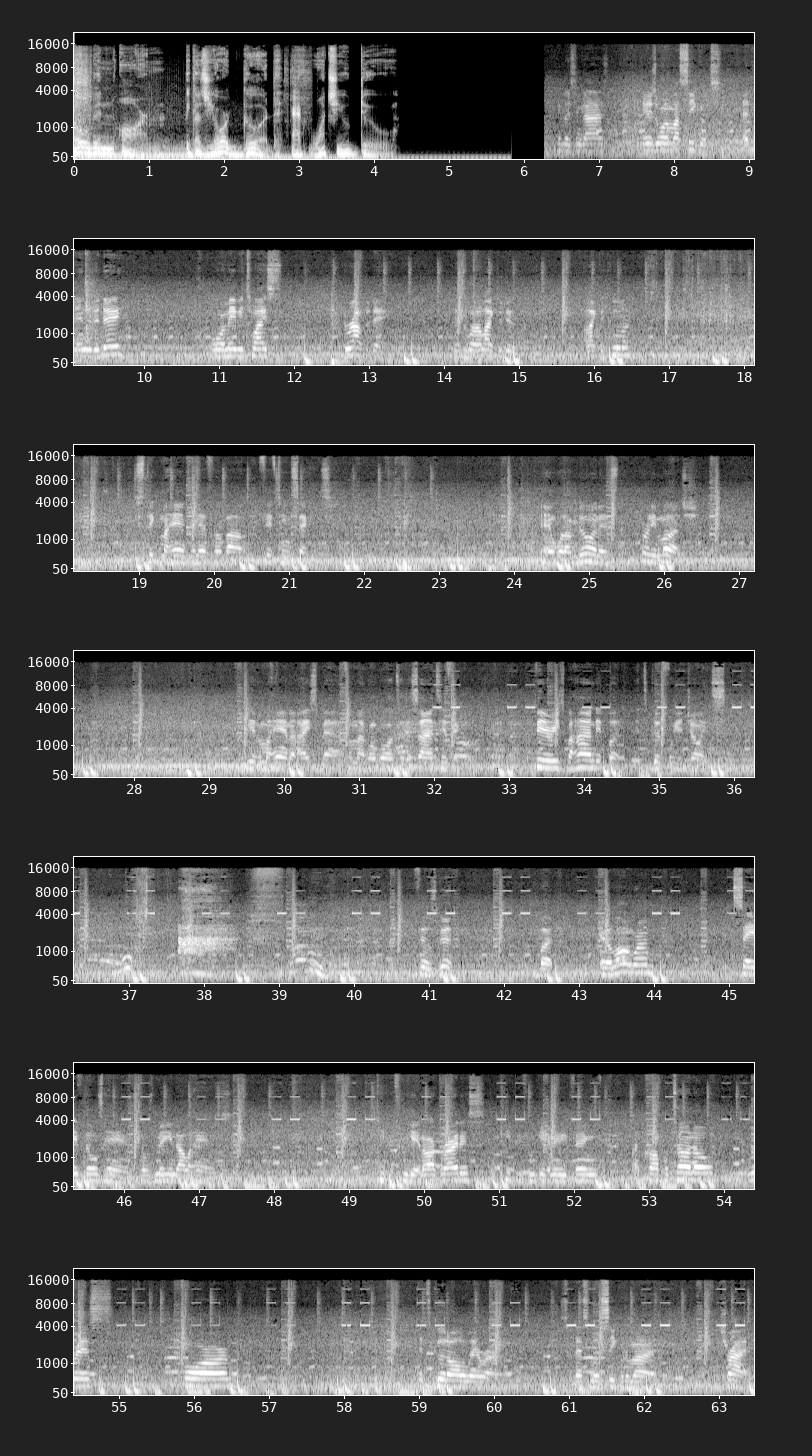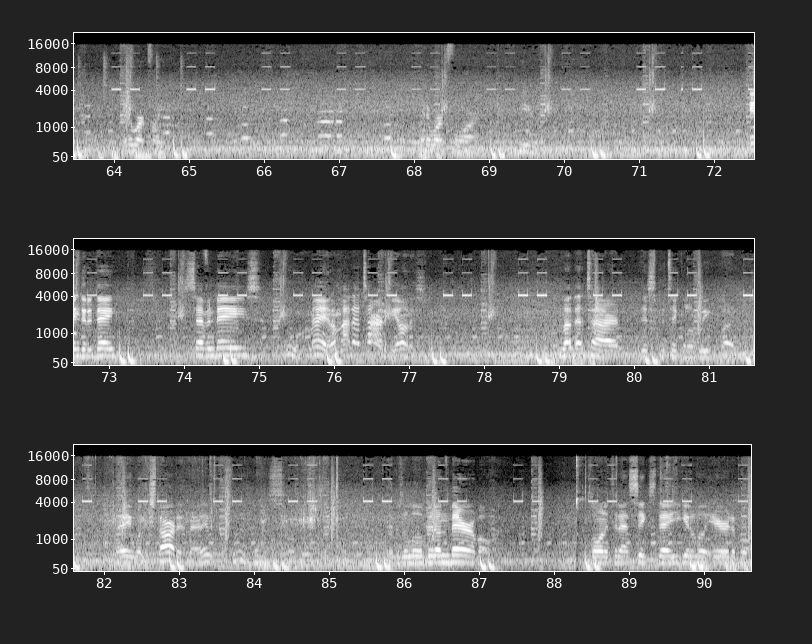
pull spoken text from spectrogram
Golden Arm, because you're good at what you do. Hey, listen, guys, here's one of my secrets. At the end of the day, or maybe twice throughout the day, this is what I like to do. I like the cooler. Stick my hands in there for about 15 seconds. And what I'm doing is pretty much giving my hand an ice bath. I'm not gonna go into the scientific theories behind it, but it's good for your joints. Ooh. Ah. Ooh. Feels good. But in the long run, save those hands, those million dollar hands. Keep you from getting arthritis, keep you from getting anything like carpal tunnel, wrists, forearm, it's good all the way around. So that's a little secret of mine. Try it. It'll work for you. It'll work for you. End of the day, seven days. Ooh, man, I'm not that tired to be honest. I'm not that tired this particular week, but hey, when it started, man, it was, it was, it was a little bit unbearable. Going into that sixth day, you get a little irritable,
